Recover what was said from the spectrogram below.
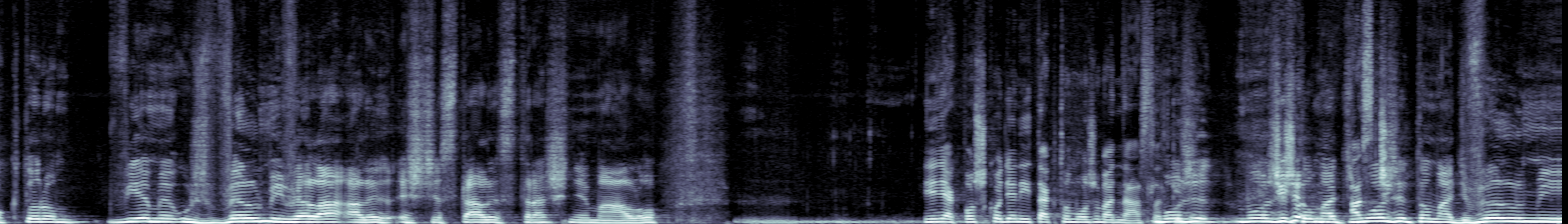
o ktorom vieme už veľmi veľa, ale ešte stále strašne málo, je nejak poškodený, tak to môže mať následky. Môže, môže, Čiže, to, mať, či... môže to mať veľmi,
